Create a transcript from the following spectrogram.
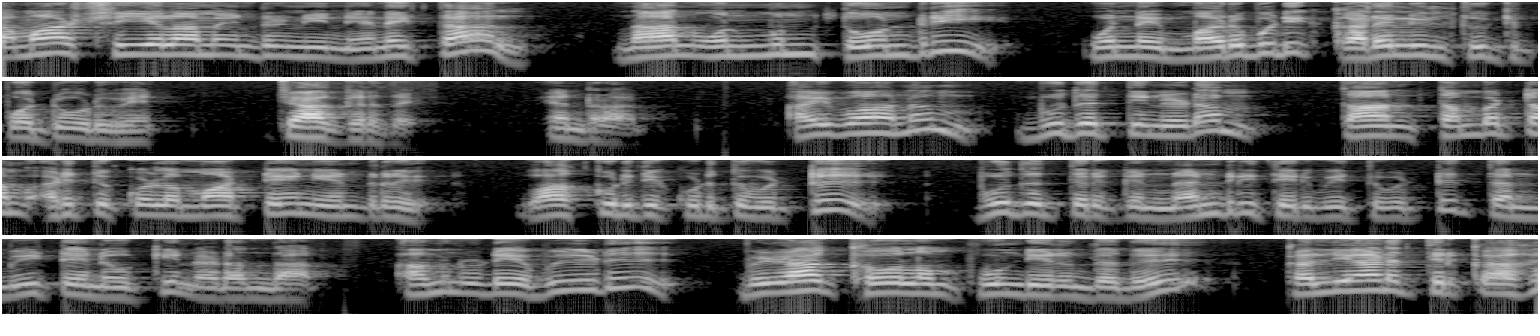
தமாஷ் செய்யலாம் என்று நீ நினைத்தால் நான் உன் முன் தோன்றி உன்னை மறுபடி கடலில் தூக்கி போட்டு விடுவேன். ஜாக்கிரதை என்றான். ஐவானம் பூதத்தினிடம் தான் தம்பட்டம் அடித்துக்கொள்ள மாட்டேன் என்று வாக்குறுதி கொடுத்துவிட்டு பூதத்திற்கு நன்றி தெரிவித்துவிட்டு தன் வீட்டை நோக்கி நடந்தான். அவனுடைய வீடு விழா கோலம் பூண்டிருந்தது. கல்யாணத்திற்காக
